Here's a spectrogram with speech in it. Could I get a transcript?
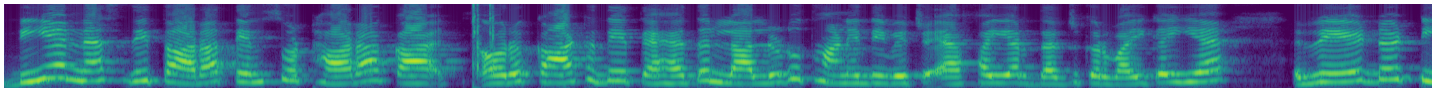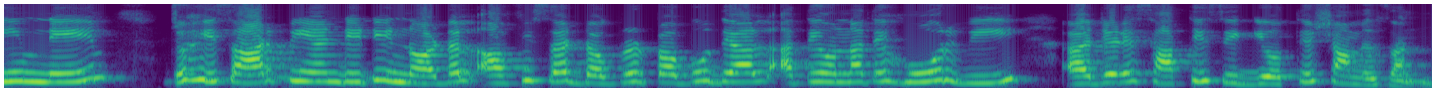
ਬੀਐਨਐਸ ਦੀ ਧਾਰਾ 318 ਕਾ- ਔਰ 61 ਦੇ ਤਹਿਤ ਲਾਲੜੂ ਥਾਣੇ ਦੇ ਵਿੱਚ ਐਫਆਈਆਰ ਦਰਜ ਕਰਵਾਈ ਗਈ ਹੈ। ਰੇਡ ਟੀਮ ਨੇ ਜੋ Hisar PNDT nodal officer doctor Prabhu Dayal ਅਤੇ ਉਹਨਾਂ ਦੇ ਹੋਰ ਵੀ ਜਿਹੜੇ ਸਾਥੀ ਸੀਗੇ, ਉੱਥੇ ਸ਼ਾਮਿਲ ਸਨ।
